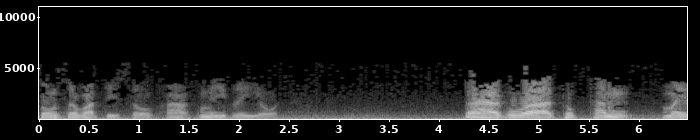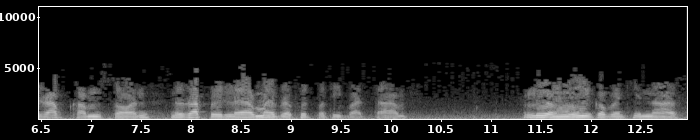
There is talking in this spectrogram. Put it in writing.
ทรงสวัสดิโสภาคมีประโยชน์ถ้าหากว่าทุกท่านไม่รับคำสอนหรือรับไปแล้วไม่ประพฤติปฏิบัติตาม เรื่องนี้ก็เป็นที่น่าส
